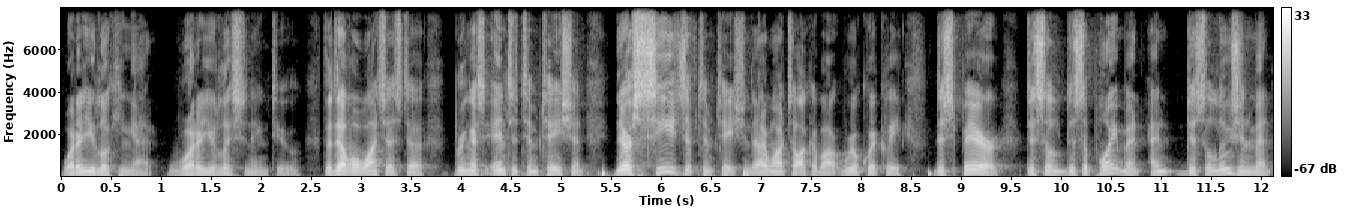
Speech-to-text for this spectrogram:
What are you looking at? What are you listening to? The devil wants us to bring us into temptation. There are seeds of temptation that I want to talk about real quickly despair, dis- disappointment, and disillusionment.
